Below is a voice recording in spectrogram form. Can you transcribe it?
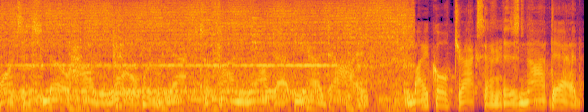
wanted to know how the world would react to finding out that he had died. Michael Jackson is not dead.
